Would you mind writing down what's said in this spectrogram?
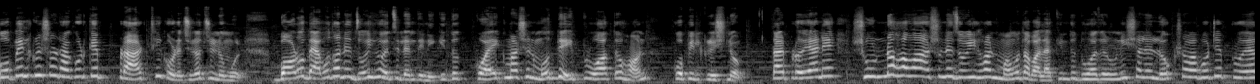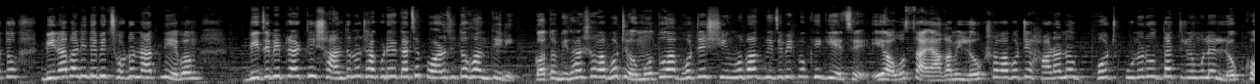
কপিল কৃষ্ণ ঠাকুরকে প্রার্থী করেছিল তৃণমূল। বড় ব্যবধানে জয়ী হয়েছিলেন তিনি, কিন্তু কয়েক মাসের মধ্যেই প্রয়াত হন কপিল কৃষ্ণ। তার প্রয়াণে শূন্য হওয়া আসনে জয়ী হন মমতা বালা, কিন্তু দু হাজার উনিশ সালের লোকসভা ভোটে প্রয়াত বীণাবাণী দেবী ছোট নাতনি এবং বিজেপি প্রার্থী শান্তনু ঠাকুরের কাছে পরাজিত হন তিনি। গত বিধানসভা ভোটেও মতুয়া ভোটের সিংহভাগ বিজেপির পক্ষে গিয়েছে। এ অবস্থায় আগামী লোকসভা ভোটে হারানো ভোট পুনরুদ্ধার তৃণমূলের লক্ষ্য।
